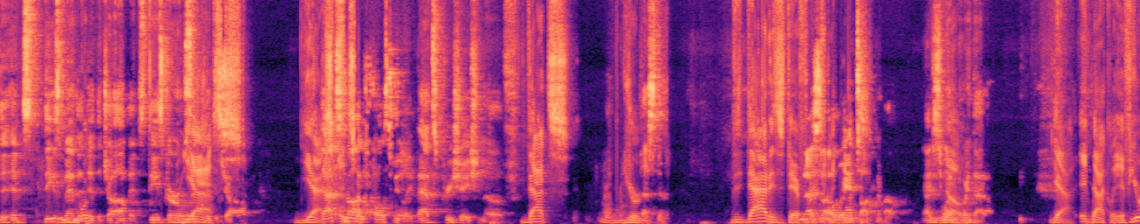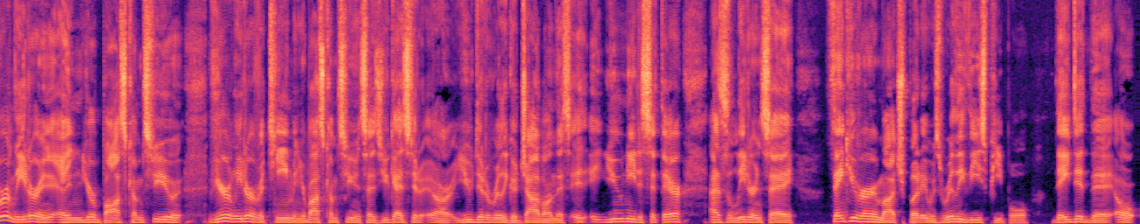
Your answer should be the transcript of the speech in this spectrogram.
It's these men that did the job. It's these girls that did the job. Yes, That's not so false humility. That's appreciation of that's your that's different. that is different. that's not Like, what I'm talking about. I just want to point that out. Yeah, exactly. If you're a leader and, and your boss comes to you, if you're a leader of a team and your boss comes to you and says, "You guys did, or you did a really good job on this," it, it- you need to sit there as the leader and say, "Thank you very much," but it was really these people. They did the, or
